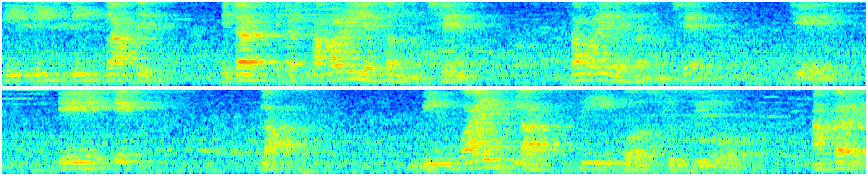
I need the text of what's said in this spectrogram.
এই এই এই ক্লাসে এটার এটার সামারি লেসন হচ্ছে সামারি লেসন হচ্ছে যে a x plus b y plus c equals to zero আকারে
